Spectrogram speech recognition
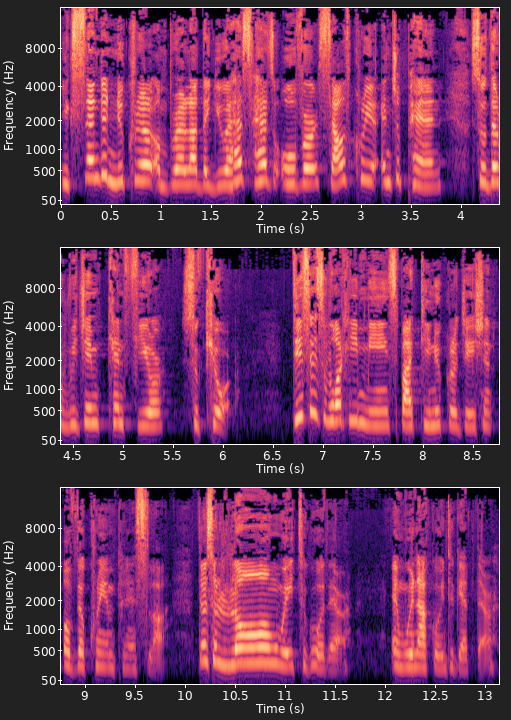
extended nuclear umbrella the US has over South Korea and Japan so the regime can feel secure. This is what he means by denuclearization of the Korean Peninsula. There's a long way to go there, and we're not going to get there.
